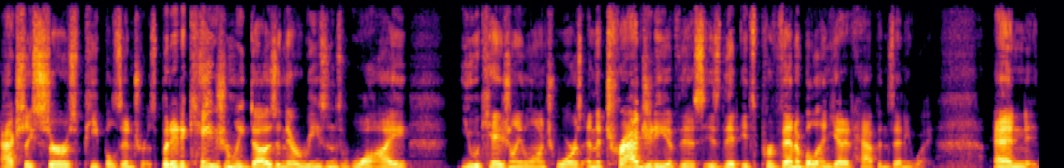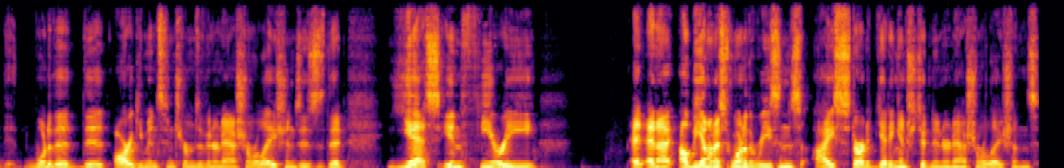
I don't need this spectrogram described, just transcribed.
actually serves people's interests, but it occasionally does, and there are reasons why you occasionally launch wars. And the tragedy of this is that it's preventable, and yet it happens anyway. And one of the, the arguments in terms of international relations is that, yes, in theory, and, and I, I'll be honest, one of the reasons I started getting interested in international relations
